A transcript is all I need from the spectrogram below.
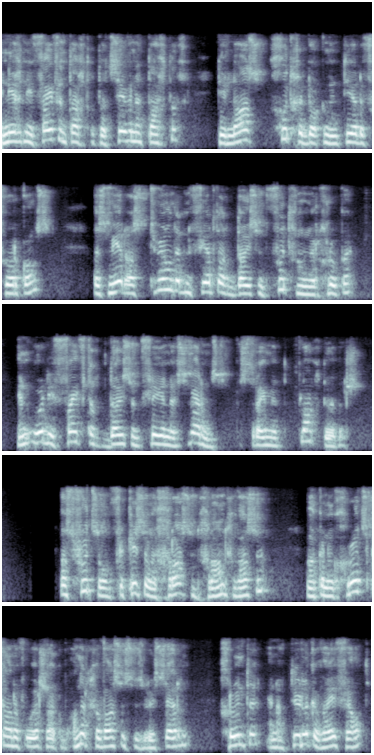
In 1985 tot 87, die laas goed gedokumenteerde voorkoms, is meer as 240 000 voetgangergroepe en oor die 50 000 vleiende swerms bestry met plaagdoders. As voedsel verkies hulle gras en graangewasse, maar kan ook groot skade veroorsaak op ander gewasse soos lucern, groente en natuurlike weiveld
